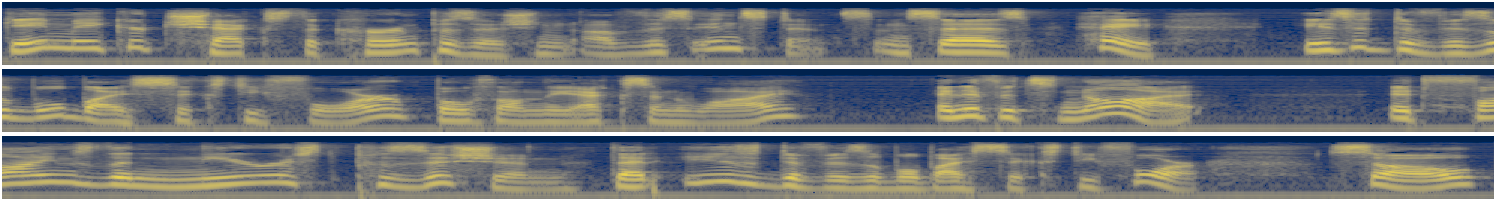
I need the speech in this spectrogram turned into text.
GameMaker checks the current position of this instance and says, hey, is it divisible by 64, both on the X and Y? And if it's not, it finds the nearest position that is divisible by 64. So,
